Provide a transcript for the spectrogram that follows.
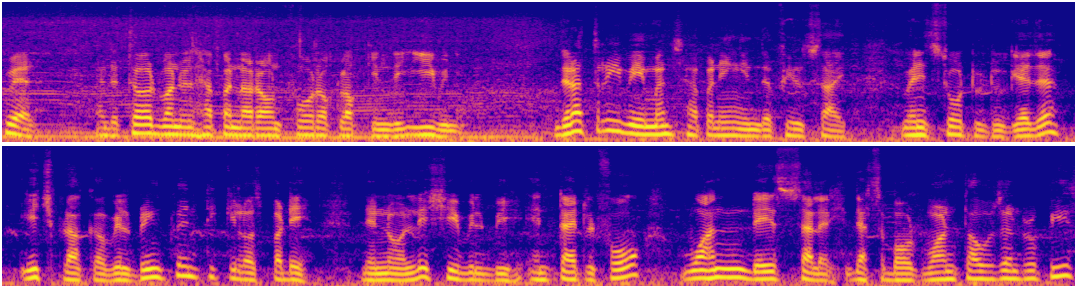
12 and the third one will happen around 4 o'clock in the evening. There are three weighments happening in the field site. When it's total together, each plucker will bring 20 kilos per day. Then only she will be entitled for one day's salary. That's about 1,000 rupees.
